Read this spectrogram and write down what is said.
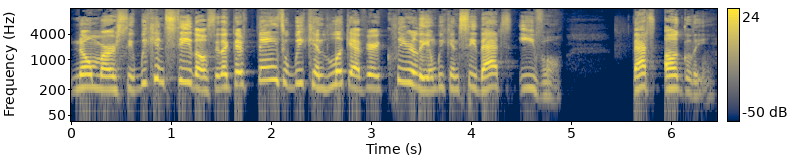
no mercy. We can see those things. Like there are things that we can look at very clearly and we can see that's evil. That's ugly.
